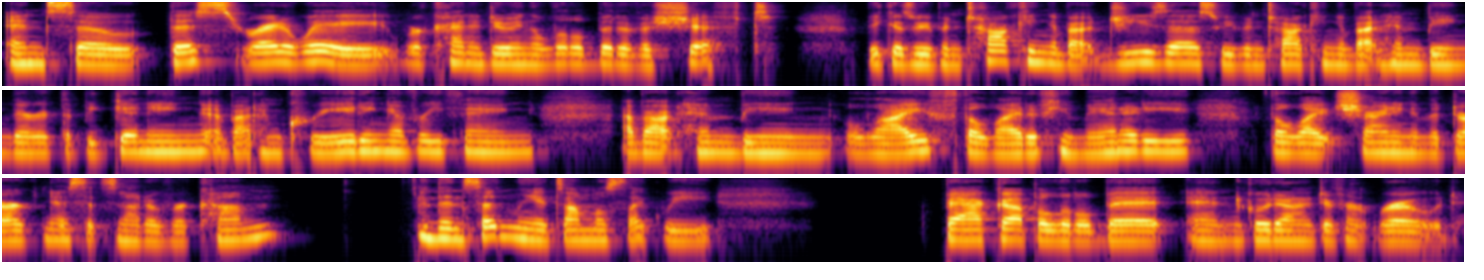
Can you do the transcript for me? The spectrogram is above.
And so, this right away, we're kind of doing a little bit of a shift because we've been talking about Jesus. We've been talking about him being there at the beginning, about him creating everything, about him being life, the light of humanity, the light shining in the darkness that's not overcome. And then suddenly it's almost like we back up a little bit and go down a different road.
